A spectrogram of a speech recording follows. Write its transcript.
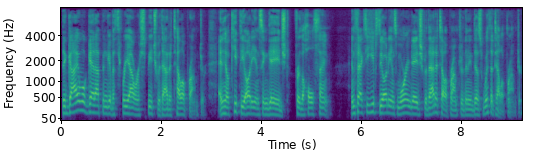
The guy will get up and give a three hour speech without a teleprompter, and he'll keep the audience engaged for the whole thing. In fact, he keeps the audience more engaged without a teleprompter than he does with a teleprompter.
